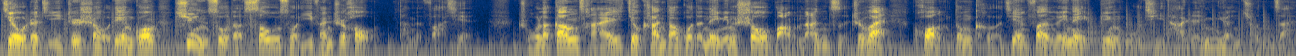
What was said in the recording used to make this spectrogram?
就着几只手电光迅速地搜索一番之后，他们发现，除了刚才就看到过的那名受绑男子之外，矿洞可见范围内并无其他人员存在。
